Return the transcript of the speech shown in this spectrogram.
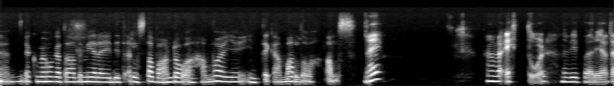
Mm. Jag kommer ihåg att du hade med dig ditt äldsta barn då. Han var ju inte gammal då alls. Nej. Han var ett år när vi började.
